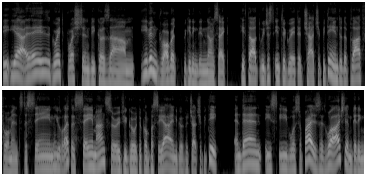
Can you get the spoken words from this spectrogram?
Yeah, it is a great question because um, even Robert beginning didn't know. It's like he thought we just integrated ChatGPT into the platform and it's the same. You get the same answer if you go to Compass AI and you go to ChatGPT. And then he's, he was surprised. He said, "Well, actually, I'm getting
